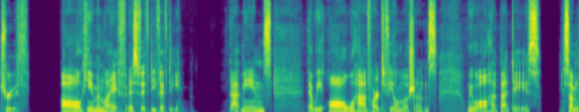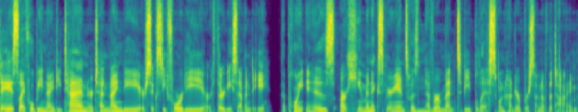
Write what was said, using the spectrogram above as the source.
Truth. All human life is 50 50. That means that we all will have hard to feel emotions. We will all have bad days. Some days life will be 90 10 or 10 90 or 60 40 or 30 70. The point is, our human experience was never meant to be bliss 100% of the time.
